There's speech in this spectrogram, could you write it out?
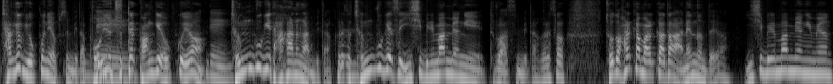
자격 요건이 없습니다. 보유 네. 주택 관계 없고요. 네. 전국이 다 가능합니다. 그래서 전국에서 21만 명이 들어왔습니다. 그래서 저도 할까 말까 하다가 안 했는데요. 21만 명이면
